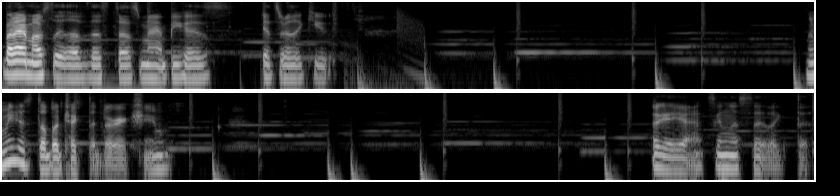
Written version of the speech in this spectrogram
but I mostly love this desk mat because it's really cute. Let me just double check the direction. Okay, yeah, it's gonna sit like this.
